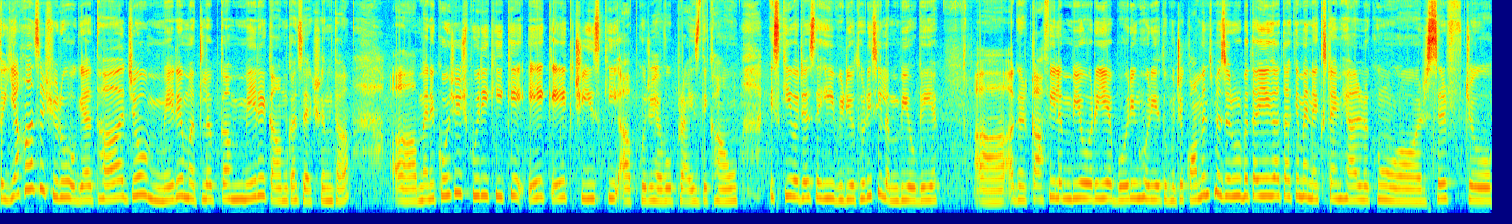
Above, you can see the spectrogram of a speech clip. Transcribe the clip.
तो यहाँ से शुरू हो गया था जो मेरे मतलब का मेरे काम का सेक्शन था। आ, मैंने कोशिश पूरी की कि एक एक चीज़ की आपको जो है वो प्राइस दिखाऊँ। इसकी वजह से ही वीडियो थोड़ी सी लंबी हो गई है। आ, अगर काफ़ी लंबी हो रही है बोरिंग हो रही है तो मुझे कमेंट्स में ज़रूर बताइएगा ताकि मैं नेक्स्ट टाइम ख्याल रखूँ और सिर्फ़ जो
